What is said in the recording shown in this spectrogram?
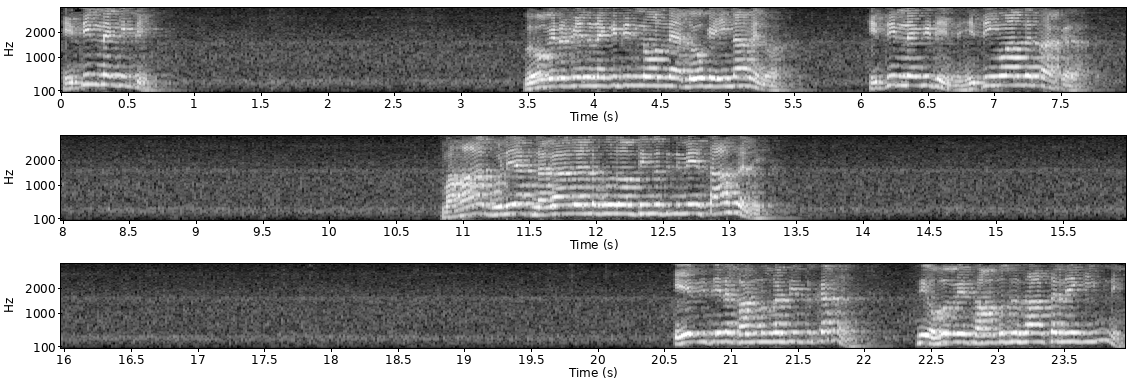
හිතින් නැගිටින්. ලෝකෙට තියෙන නැගිටින්න ඕනේ නැහැ. ලෝකෙ hina වෙනවා. හිතින් නැගිටින්න. හිතින් වන්දනා කරා. මහා ගුණයක් නගා ගන්න පුළුවන් පින්වතුනි මේ ශාසනය. ඒ විදිහට කරුණු කටයුතු කරන්න. ඉතින් ඔබ මේ සම්බුද්ධ ශාසනයක ඉන්නේ.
